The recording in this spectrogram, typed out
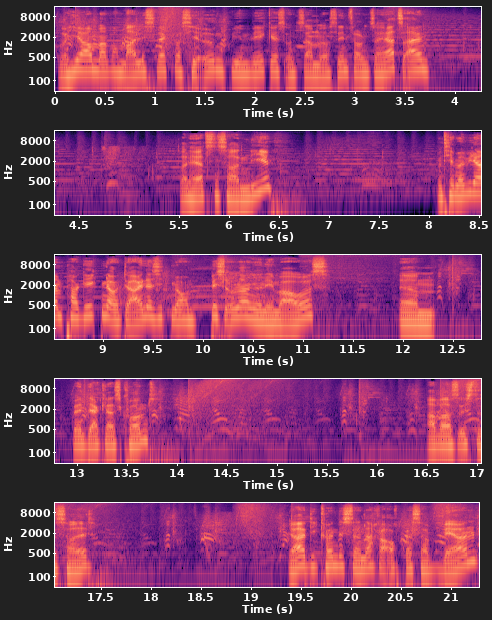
Aber hier haben wir einfach mal alles weg, was hier irgendwie im Weg ist und sammeln auf jeden Fall unser Herz ein. Weil Herzen schaden nie. Und hier mal wieder ein paar Gegner und der eine sieht mir auch ein bisschen unangenehmer aus. Ähm, wenn der gleich kommt. Aber so ist es halt. Ja, die könnte ich dann nachher auch besser wehren.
